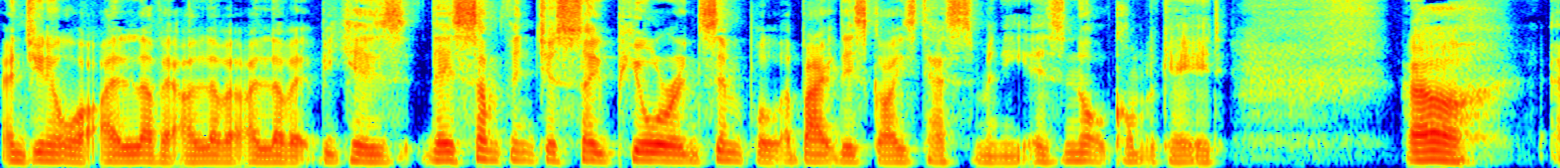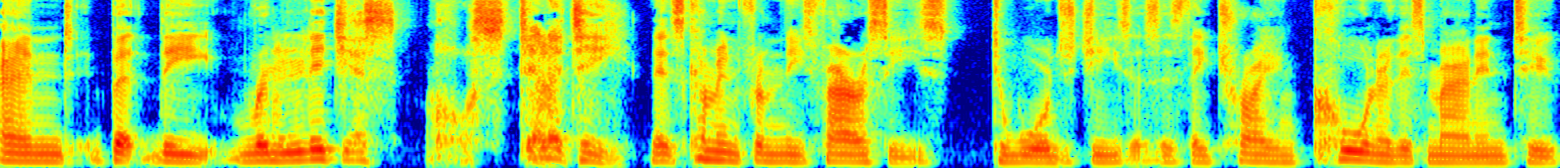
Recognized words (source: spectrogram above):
And you know what? I love it. I love it. I love it because there's something just so pure and simple about this guy's testimony. It's not complicated. Oh, and but the religious hostility that's coming from these Pharisees towards Jesus as they try and corner this man into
